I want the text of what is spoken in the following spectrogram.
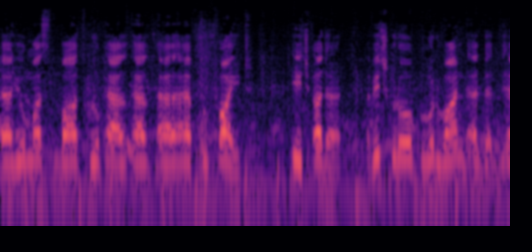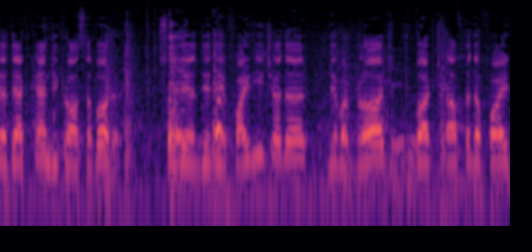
uh, you must both group have, have, have to fight each other. Which group would want uh, th- th- that can be cross the border? So they, they, they fight each other. There were blood but after the fight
